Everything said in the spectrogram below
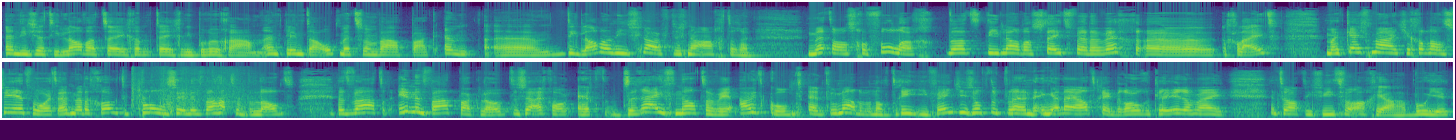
En die zet die ladder tegen, tegen die brug aan. En klimt daarop met zijn waadpak. En die ladder die schuift dus naar achteren. Met als gevolg dat die ladder steeds verder weg eh, glijdt. Mijn cashmaatje gelanceerd wordt en met een grote plons in het water belandt. Het water in het waadpak loopt. Dus hij gewoon echt drijfnat er weer uitkomt. En toen hadden we nog drie eventjes op de planning. En hij had geen droge kleren mee. En toen had hij zoiets van, ach ja, boeien.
